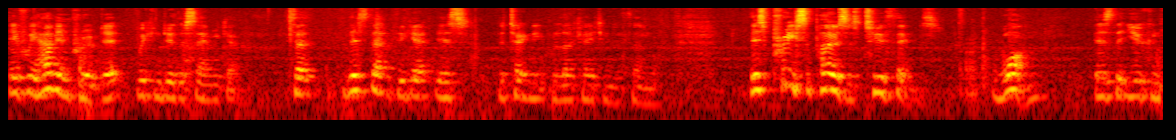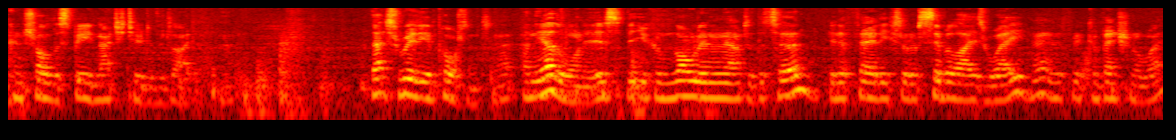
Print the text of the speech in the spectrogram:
if we have improved it we can do the same again. So this don't forget is the technique for locating the thermal. This presupposes two things. One is that you can control the speed and attitude of the glider that's really important. Uh, and the other one is that you can roll in and out of the turn in a fairly sort of civilized way, uh, in a conventional way.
